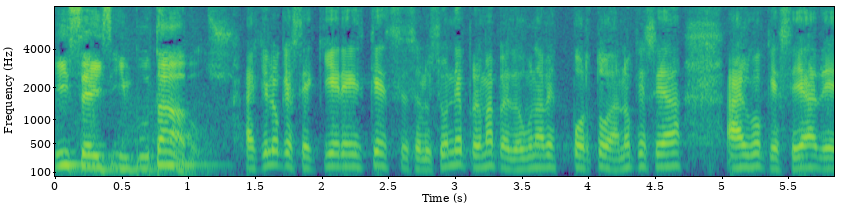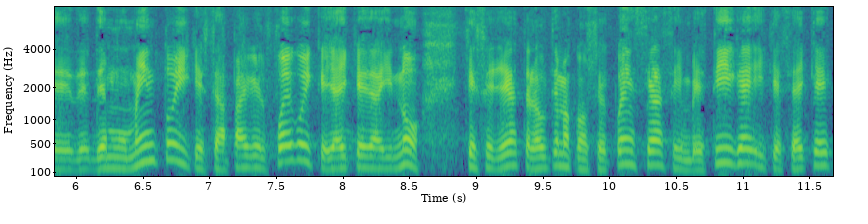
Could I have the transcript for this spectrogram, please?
y 6 imputados. Aquí lo que se quiere es que se solucione el problema, pero de una vez por todas, no que sea algo que sea de, momento y que se apague el fuego y que ya hay que ahí, no, que se llegue hasta la última consecuencia, se investigue y que si hay que eh,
